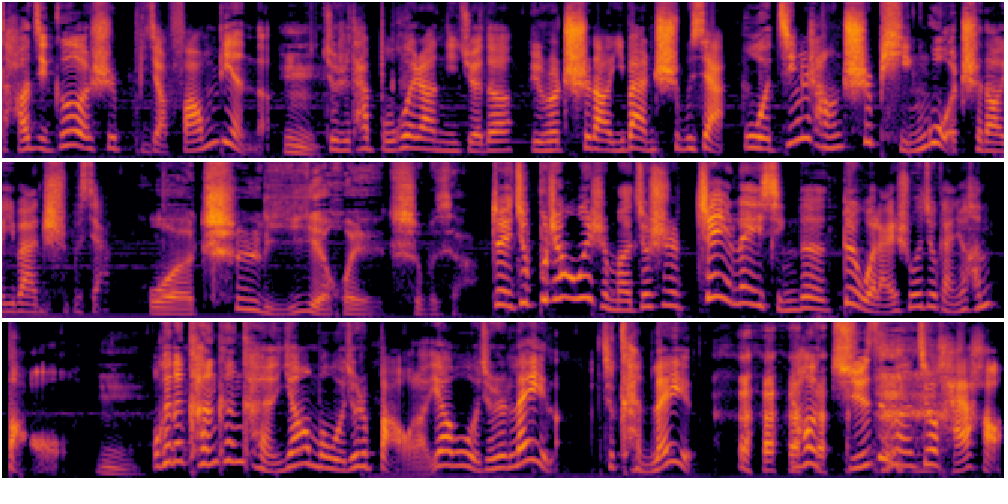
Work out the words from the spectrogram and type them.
好几个是比较方便的。嗯，就是它不会让你觉得，比如说吃到一半吃不下。我经常吃苹果，吃到一半吃不下。我吃梨也会吃不下。对，就不知道为什么，就是这类型的对我来说就感觉很饱。嗯，我可能啃啃啃，要么我就是饱了，要不我就是累了，就啃累了。然后橘子呢就还好，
